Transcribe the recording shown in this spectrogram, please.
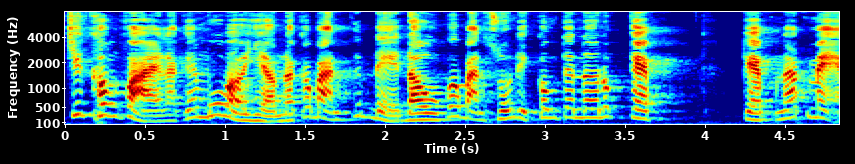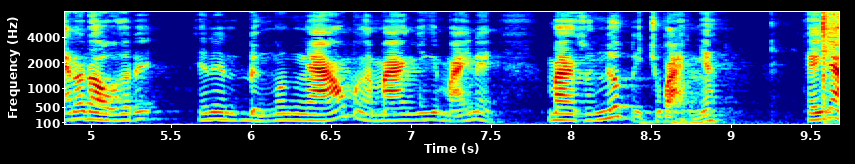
Chứ không phải là cái mũ bảo hiểm là các bạn cứ để đầu các bạn xuống thì container nó kẹp kẹp nát mẹ nó đầu rồi đấy. Thế nên đừng có ngáo mà mang những cái máy này mang xuống nước để chụp ảnh nhé thế nhá.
